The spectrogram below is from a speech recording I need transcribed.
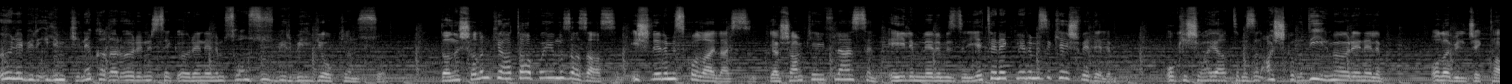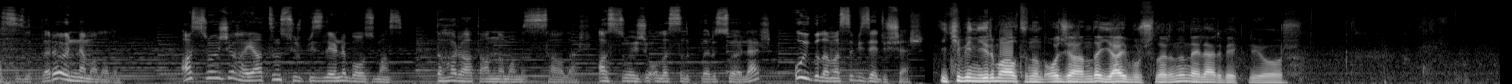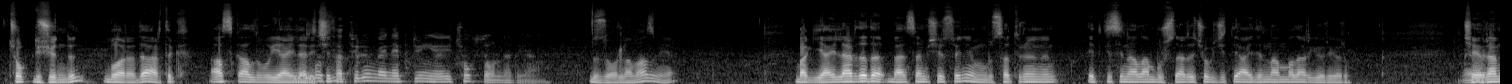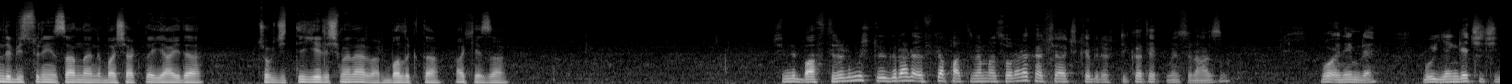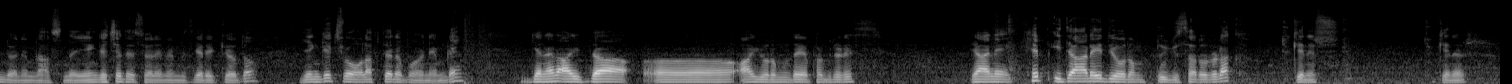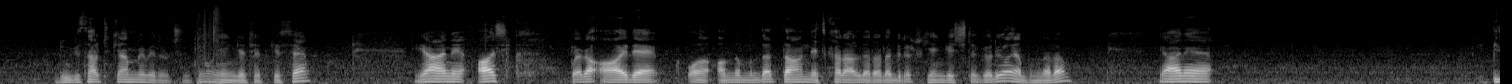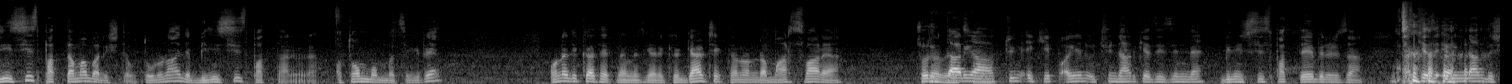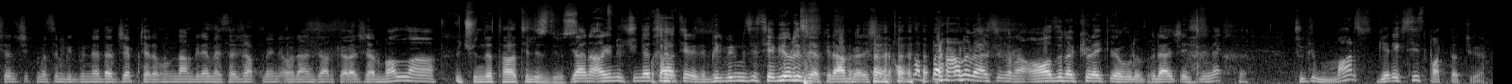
Öyle bir ilim ki ne kadar öğrenirsek öğrenelim sonsuz bir bilgi okyanusu. Danışalım ki hata payımız azalsın, işlerimiz kolaylaşsın, yaşam keyiflensin, eğilimlerimizi, yeteneklerimizi keşfedelim. O kişi hayatımızın aşkı mı değil mi öğrenelim. Olabilecek tatsızlıklara önlem alalım. Astroloji hayatın sürprizlerini bozmaz. Daha rahat anlamamızı sağlar. Astroloji olasılıkları söyler, uygulaması bize düşer. 2026'nın ocağında yay burçlarını neler bekliyor? Çok düşündün bu arada artık az kaldı bu yaylar Şimdi bu için. Satürn ve Neptün yayı çok zorladı ya. Zorlamaz mı ya? Bak yaylarda da ben sana bir şey söyleyeyim mi? Bu Satürn'ün etkisini alan burçlarda çok ciddi aydınlanmalar görüyorum. Çevremde bir sürü insanda hani Başak'ta, Yay'da çok ciddi gelişmeler var. Balık'ta hakeza. Şimdi bastırılmış duygular öfke patlaması olarak açığa çıkabilir. Dikkat etmesi lazım. Bu önemli. Bu yengeç için de önemli aslında. Yengeçe de söylememiz gerekiyordu. Yengeç ve oğlakta da bu önemli. Genel ayda e, ay yorumunda yapabiliriz. Yani hep idare ediyorum duygusal olarak. Tükenir. Tükenir. Duygusal tükenme verir çünkü o yengeç etkisi. Yani aşk böyle aile o anlamında daha net kararlar alabilir. Yengeç de görüyor ya bunları. Yani bilinçsiz patlama var işte. O Dolunay'da bilinçsiz patlar böyle. Atom bombası gibi. Ona dikkat etmemiz gerekiyor. Gerçekten onda Mars var ya. Çocuklar Evet, ya evet. tüm ekip ayın üçünde herkes izinle. Bilinçsiz patlayabiliriz ha. Herkes evinden dışarı çıkmasın. Birbirine de cep telefonundan bile mesaj atmayın. Öğrenci arkadaşlar. Vallahi Üçünde tatil izliyorsun. yani ayın üçünde tatil edin. Birbirimizi seviyoruz ya filan böyle. Şimdi Allah belanı versin falan. Ağzına kürekle vurup filan şeklinde. Çünkü Mars gereksiz patlatıyor.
